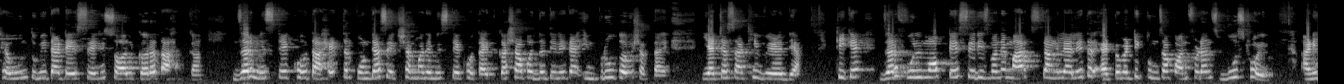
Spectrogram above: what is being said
ठेवून तुम्ही त्या टेस्ट सिरीज सॉल्व्ह करत आहात का? जर मिस्टेक होत आहेत तर कोणत्या सेक्शनमध्ये मिस्टेक होत आहेत? कशा पद्धतीने त्या इम्प्रूव्ह करू शकताय? याच्यासाठी वेळ द्या. ठीक आहे? जर फुल मॉक टेस्ट सिरीजमध्ये मार्क्स चांगले आले तर ऑटोमॅटिक तुमचा कॉन्फिडन्स बूस्ट होईल. आणि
